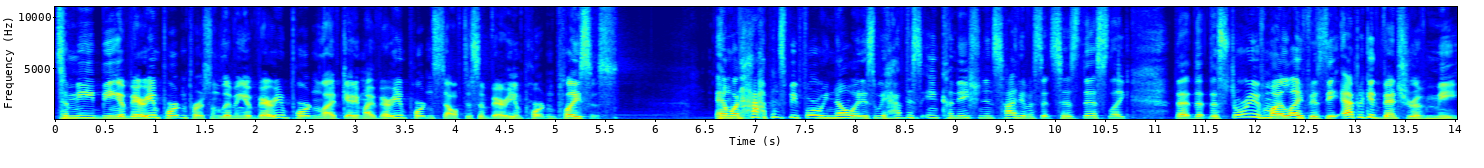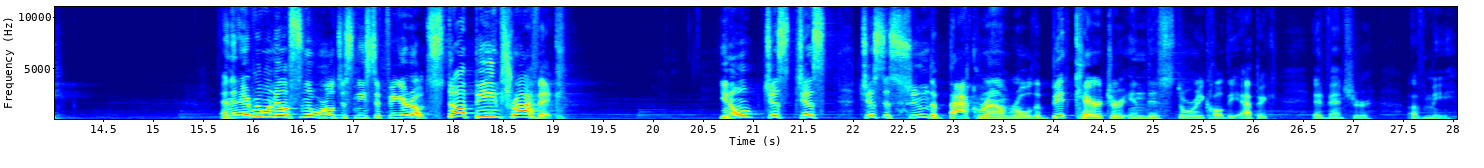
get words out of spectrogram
to me being a very important person, living a very important life, getting my very important self to some very important places. And what happens before we know it is we have this inclination inside of us that says this like that, that the story of my life is the epic adventure of me. And then everyone else in the world just needs to figure it out. Stop being traffic. You know, just just just assume the background role, the bit character in this story called the epic adventure of me.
